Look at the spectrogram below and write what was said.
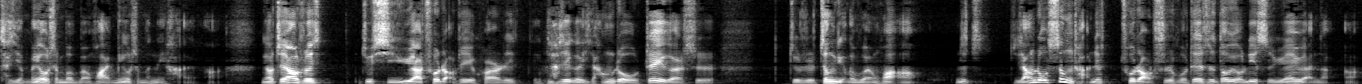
它也没有什么文化，也没有什么内涵啊。你要真要说就洗浴啊、搓澡这一块儿，这人家这个扬州这个是就是正经的文化啊。那扬州盛产这搓澡师傅，这是都有历史渊源的啊。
